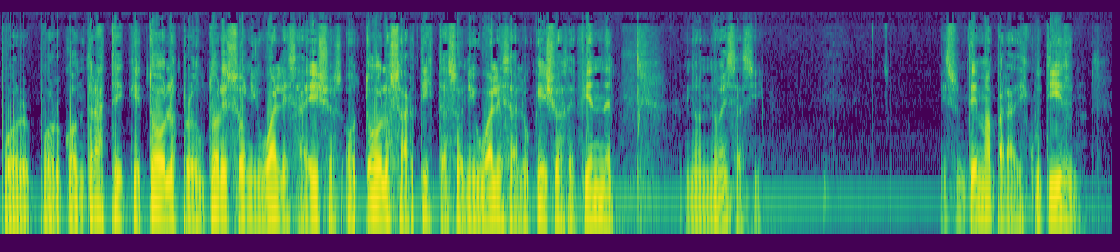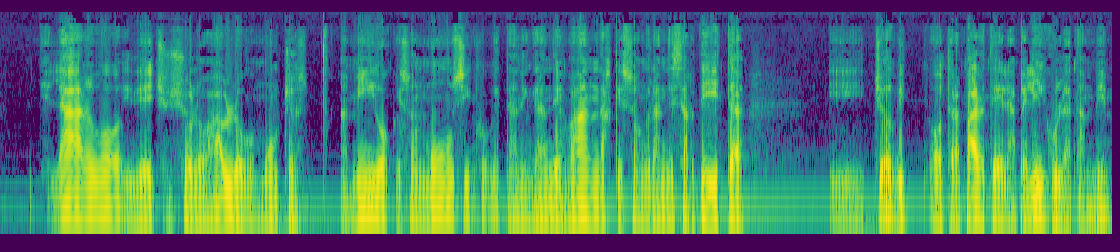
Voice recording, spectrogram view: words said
por, por contraste que todos los productores son iguales a ellos o todos los artistas son iguales a lo que ellos defienden. No, no es así. Es un tema para discutir de largo y de hecho yo lo hablo con muchos amigos que son músicos, que están en grandes bandas, que son grandes artistas. Y yo vi otra parte de la película también,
